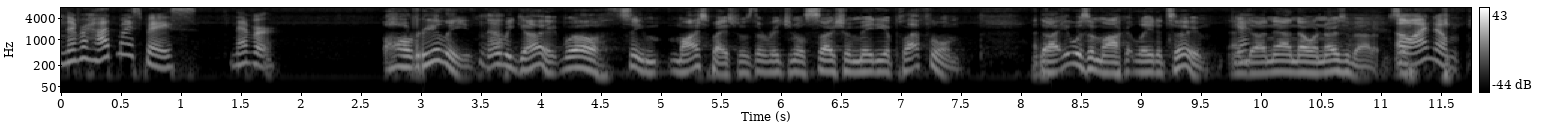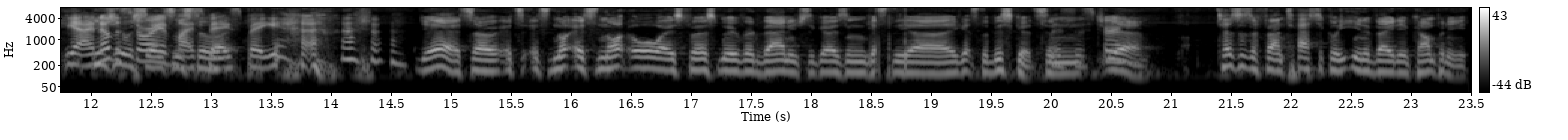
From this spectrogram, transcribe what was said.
Never had MySpace. Never. Oh, really? No. There we go. Well, see, MySpace was the original social media platform. And uh, it was a market leader too, and yeah. uh, now no one knows about it. So oh, I know. Yeah, I know the story of MySpace, but yeah. yeah, so it's it's not it's not always first mover advantage that goes and gets the uh, gets the biscuits. And this is true. Yeah, Tesla's a fantastically innovative company,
